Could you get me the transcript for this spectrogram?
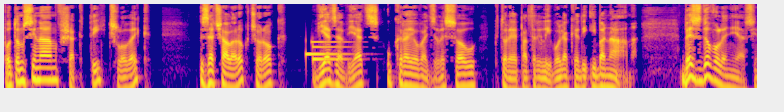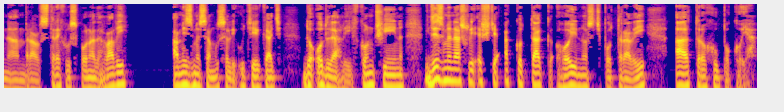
Potom si nám však ty, človek, začal rok čo rok viac a viac ukrajovať z lesov, ktoré patrili voľakedy iba nám. Bez dovolenia si nám bral strechu sponad hlavy a my sme sa museli utiekať do odľahlých končín, kde sme našli ešte ako tak hojnosť potravy a trochu pokoja.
